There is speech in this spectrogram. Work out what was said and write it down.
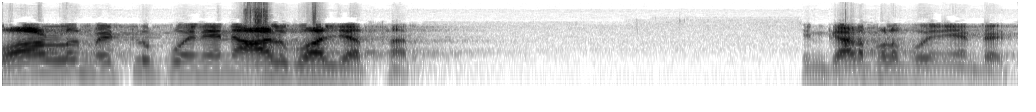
గోడలు మెట్లు పోయినాయని ఆళ్ళు గోలు చేస్తున్నారు. ఈయన గడపలు పోయినాయి అంటాడు.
